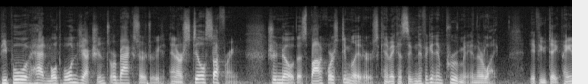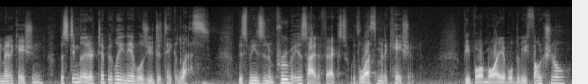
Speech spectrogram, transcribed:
People who have had multiple injections or back surgery and are still suffering should know that spinal cord stimulators can make a significant improvement in their life. If you take pain medication, the stimulator typically enables you to take less. This means an improvement in side effects with less medication. People are more able to be functional,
